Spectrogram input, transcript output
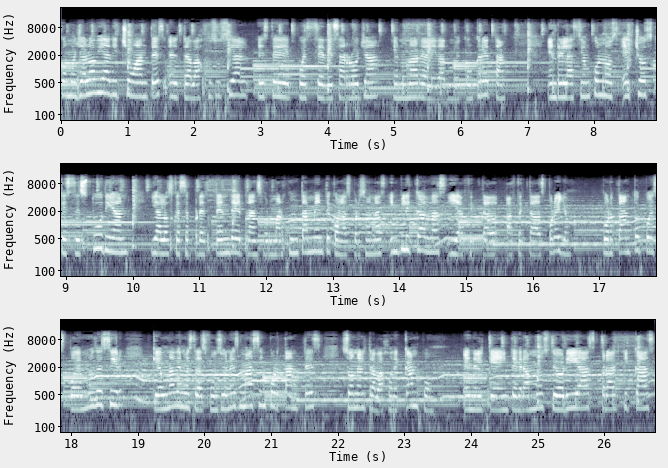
Como ya lo había dicho antes, el trabajo social este pues se desarrolla en una realidad muy concreta en relación con los hechos que se estudian y a los que se pretende transformar juntamente con las personas implicadas y afectadas por ello. Por tanto, pues podemos decir que una de nuestras funciones más importantes son el trabajo de campo, en el que integramos teorías, prácticas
